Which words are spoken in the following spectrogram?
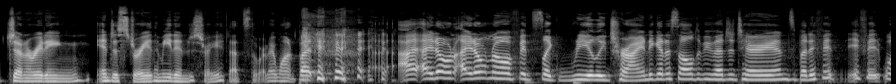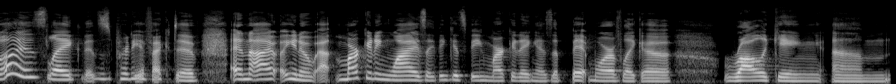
generating industry, the meat industry. That's the word I want. But I, I don't, I don't know if it's like really trying to get us all to be vegetarians. But if it, if it was, like, is pretty effective. And I, you know, uh, marketing wise, I think it's being marketing as a bit more of like a rollicking, um,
